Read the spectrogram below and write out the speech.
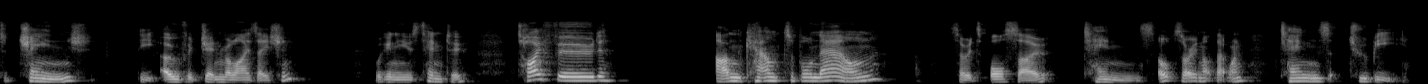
to change the overgeneralization. We're going to use tend to. Thai food, uncountable noun, so it's also tends. Oh, sorry, not that one. Tends to be.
